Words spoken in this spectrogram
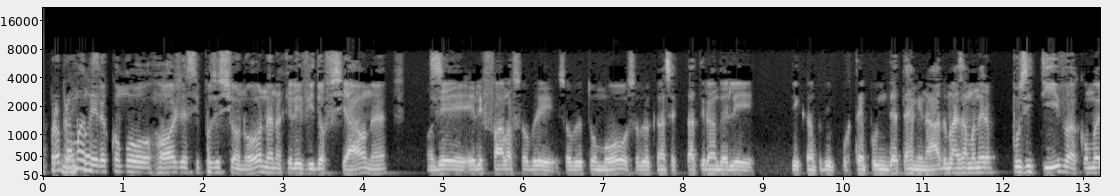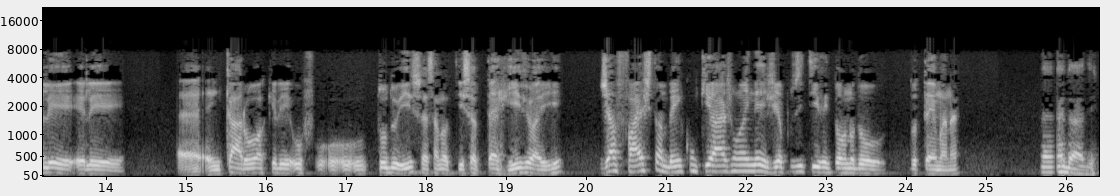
a própria maneira como o Roger se posicionou né, naquele vídeo oficial, né? Onde ele fala sobre, sobre o tumor, sobre o câncer que está tirando ele de campo de, por tempo indeterminado, mas a maneira positiva como ele, ele é, encarou aquele, o, o, o, tudo isso, essa notícia terrível aí, já faz também com que haja uma energia positiva em torno do, do tema, né? É verdade.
